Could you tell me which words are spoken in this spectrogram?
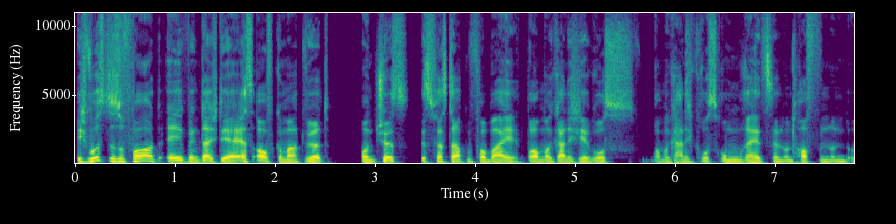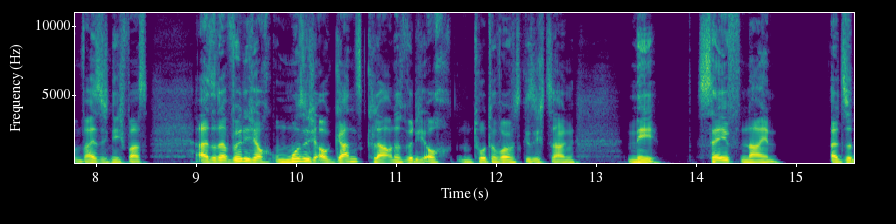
Ich wusste sofort, ey, wenn gleich DRS aufgemacht wird und tschüss, ist Verstappen vorbei. Braucht man gar nicht hier groß, braucht man gar nicht groß rumrätseln und hoffen und, und weiß ich nicht was. Also da würde ich auch, muss ich auch ganz klar, und das würde ich auch einem Toter Wolf ins Gesicht sagen, nee, safe nein. Also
